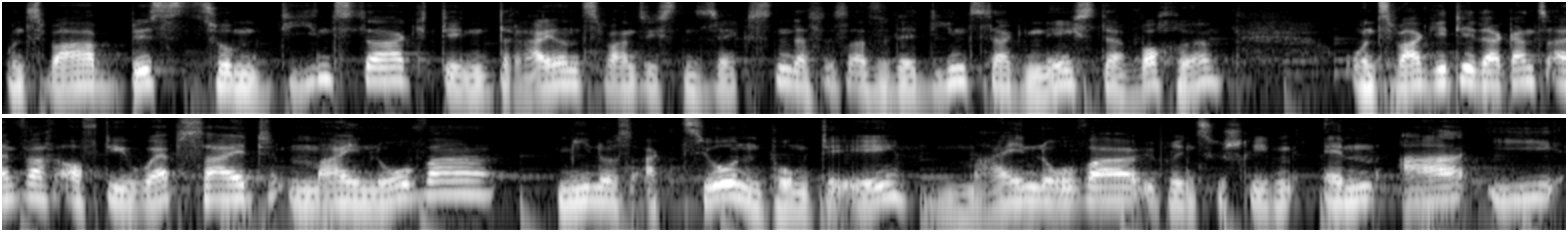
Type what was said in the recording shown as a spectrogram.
Und zwar bis zum Dienstag, den 23.06. Das ist also der Dienstag nächster Woche. Und zwar geht ihr da ganz einfach auf die Website mynova aktionen.de. Mainova, übrigens geschrieben M-A-I-N-O-V-A,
